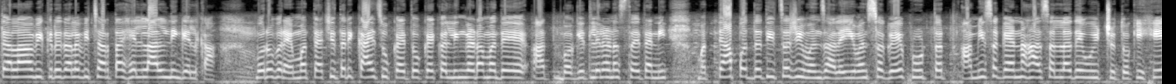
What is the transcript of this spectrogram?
त्याला विक्रेत्याला विचारता हे लाल निघेल का? बरोबर आहे. मग त्याची तरी काय चूक आहे? तो काय कलिंगडामध्ये आत बघितलेलं नसतंय त्यांनी. मग त्या पद्धतीचं जीवन झालं इवन सगळे फ्रूट तर आम्ही सगळ्यांना हा सल्ला देऊ इच्छितो की हे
